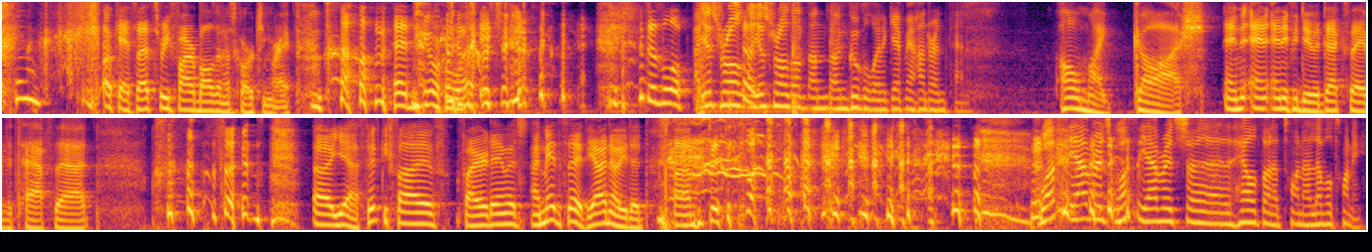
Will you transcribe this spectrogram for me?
Okay, so that's three fireballs and a scorching ray. um, and you were? Just a little. I just rolled. I just rolled on, on, on Google and it gave me 110. Oh my gosh! And and, and if you do a dex save, it's half that. so, uh, yeah, fifty-five fire damage. I made the save. Yeah, I know you did. Um, fifty-five. What's the average? What's the average uh, health on a 20, on level 20?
